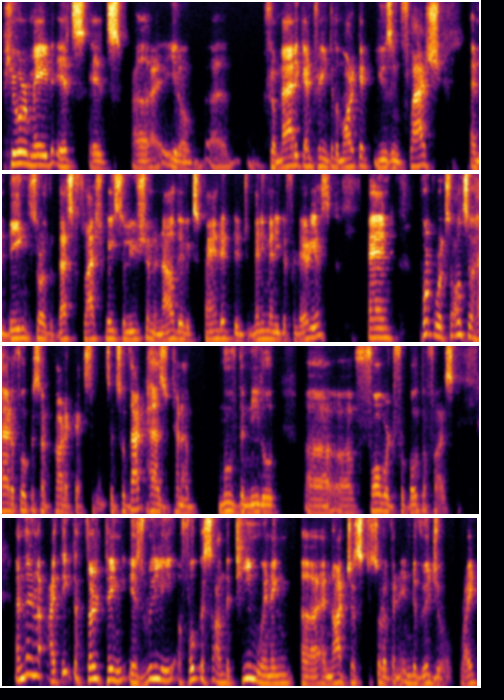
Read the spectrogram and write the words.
Pure made its, its uh, you know, uh, dramatic entry into the market using Flash and being sort of the best Flash-based solution. And now they've expanded into many, many different areas. And Portworx also had a focus on product excellence. And so that has kind of moved the needle uh, uh, forward for both of us. And then I think the third thing is really a focus on the team winning uh, and not just sort of an individual, right?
